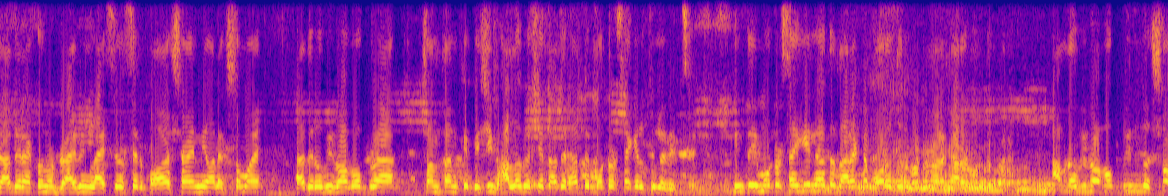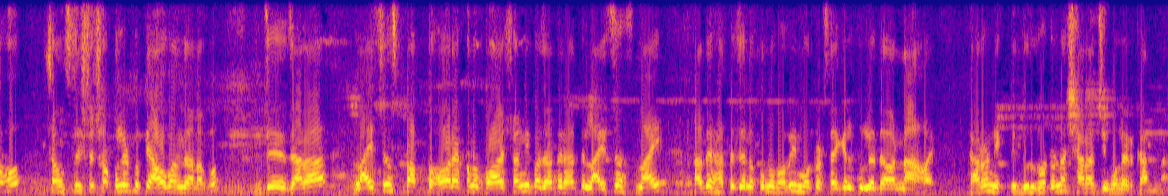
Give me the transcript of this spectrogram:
যাদের এখনও ড্রাইভিং লাইসেন্সের বয়স হয়নি, অনেক সময় তাদের অভিভাবকরা সন্তানকে বেশি ভালোবেসে তাদের হাতে মোটর সাইকেল তুলে দিচ্ছে। কিন্তু এই মোটর সাইকেল হয়তো তার একটা বড় দুর্ঘটনার কারণ হতে পারে। আমরা অভিভাবক বৃন্দ সহ সংশ্লিষ্ট সকলের প্রতি আহ্বান জানাব যে যারা লাইসেন্স প্রাপ্ত হওয়ার এখনও বয়স হয়নি বা যাদের হাতে লাইসেন্স নাই, তাদের হাতে যেন কোনোভাবেই মোটর সাইকেল তুলে দেওয়া না হয়। কারণ একটি দুর্ঘটনা সারা জীবনের কান্না।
